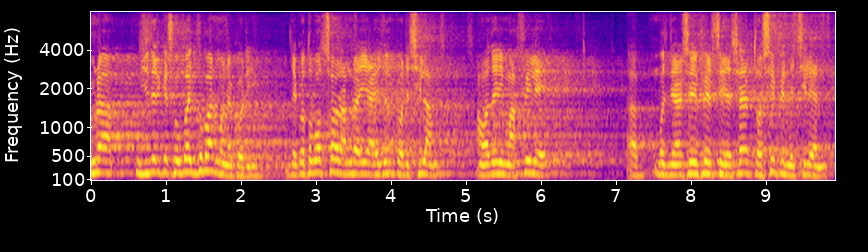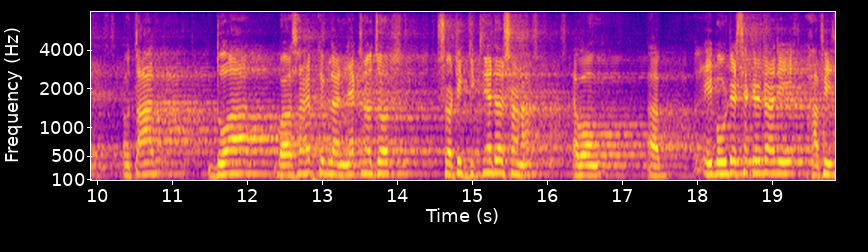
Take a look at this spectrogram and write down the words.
আমরা নিজেদেরকে সৌভাগ্যবান মনে করি যে গত বছর আমরা এই আয়োজন করেছিলাম। আমাদের এই মাহফিলে মদিনা শরীফের সিয়া সাহেব তশিফ এনেছিলেন এবং তার দোয়া বড় সাহেব কিবলার নেক নজর, সঠিক দিক নির্দেশনা এবং এই বোর্ডের সেক্রেটারি হাফিজ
